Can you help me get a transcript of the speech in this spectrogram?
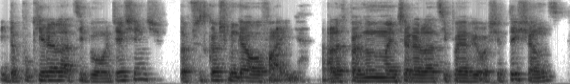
I dopóki relacji było 10, to wszystko śmigało fajnie, ale w pewnym momencie relacji pojawiło się 1000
